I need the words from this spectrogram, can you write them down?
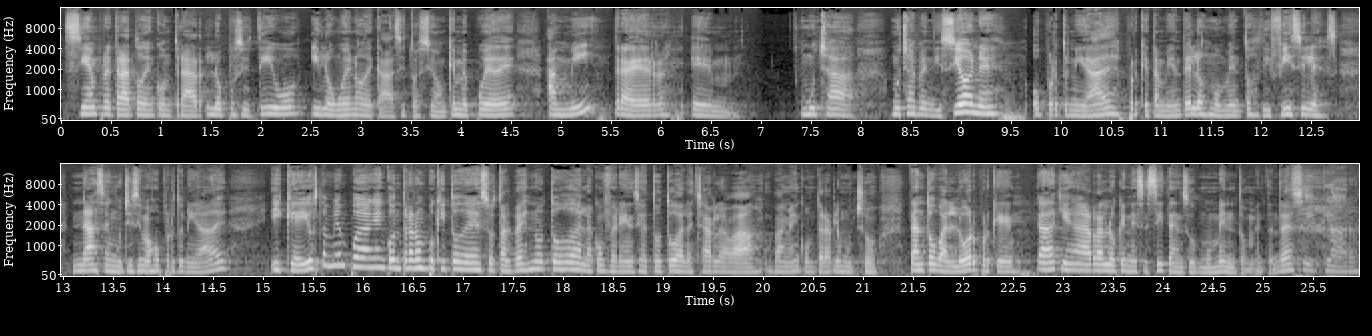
siempre trato de encontrar lo positivo y lo bueno de cada situación, que me puede a mí traer... Em, muchas bendiciones, oportunidades, porque también de los momentos difíciles nacen muchísimas oportunidades y que ellos también puedan encontrar un poquito de eso. Tal vez no toda la conferencia, toda la charla va, van a encontrarle mucho, tanto valor, porque cada quien agarra lo que necesita en su momento, ¿me entendés? Sí, claro.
